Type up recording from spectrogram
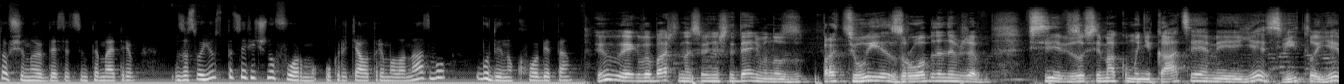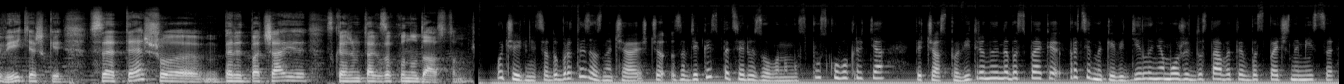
товщиною в 10 сантиметрів. За свою специфічну форму укриття отримало назву Будинок Хобіта. Як ви бачите, на сьогоднішній день воно працює, зроблене вже всі, з усіма комунікаціями, є світло, є витяжки, все те, що передбачає, скажімо так, законодавством. Очільниця доброти зазначає, що завдяки спеціалізованому спуску в укриття під час повітряної небезпеки працівники відділення можуть доставити в безпечне місце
